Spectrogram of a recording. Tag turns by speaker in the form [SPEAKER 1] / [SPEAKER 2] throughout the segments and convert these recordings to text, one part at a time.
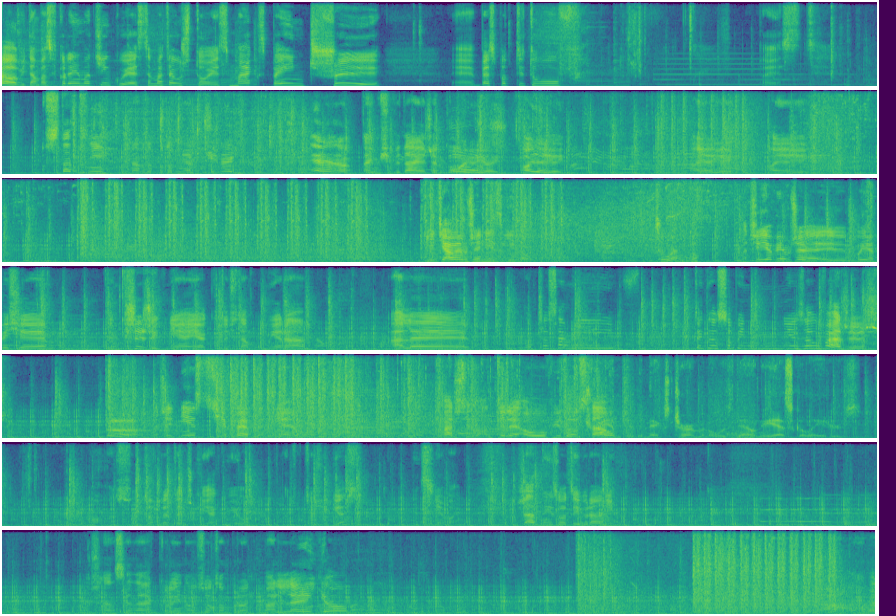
[SPEAKER 1] halo, witam was w kolejnym odcinku. Ja jestem Mateusz, to jest Max Payne 3. E, bez podtytułów. To jest ostatni prawdopodobnie odcinek. Nie no, tak mi się wydaje, że ojojoj, ojojoj. Ojojoj, ojojoj. Wiedziałem, że nie zginął. Czułem to. Znaczy ja wiem, że y, pojawia się mm, ten krzyżyk, nie? Jak ktoś tam umiera, ale no czasami tego sobie nie zauważysz. Znaczy nie jest się pewny, nie? Patrzcie, no on tyle ołowiu dostał. O, są tableteczki, jak miło. A tu coś jest? Nic nie ma. Żadnej złotej broni. Szanse na kolejną złotą broń maleją.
